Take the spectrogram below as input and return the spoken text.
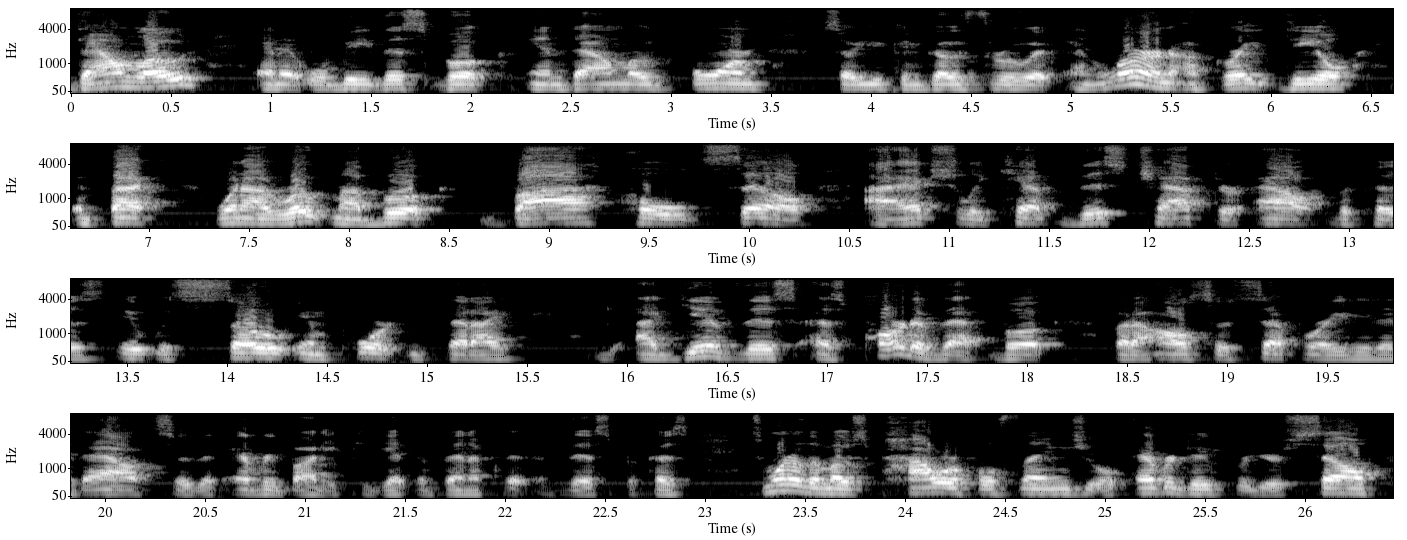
download and it will be this book in download form so you can go through it and learn a great deal. In fact, when I wrote my book, Buy, Hold, Sell, I actually kept this chapter out because it was so important that I I give this as part of that book, but I also separated it out so that everybody could get the benefit of this because it's one of the most powerful things you'll ever do for yourself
